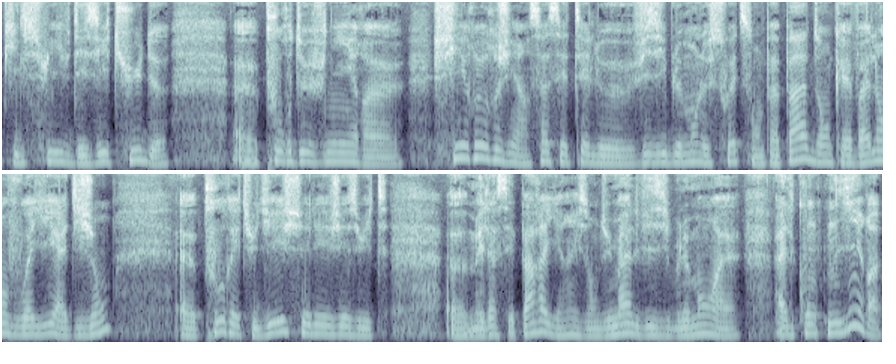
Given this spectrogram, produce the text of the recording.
qu'il suive des études euh, pour devenir euh, chirurgien. Ça, c'était le visiblement le souhait de son papa. Donc, elle va l'envoyer à Dijon euh, pour étudier chez les jésuites. mais là, c'est pareil. Hein, ils ont du mal visiblement à, le contenir.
